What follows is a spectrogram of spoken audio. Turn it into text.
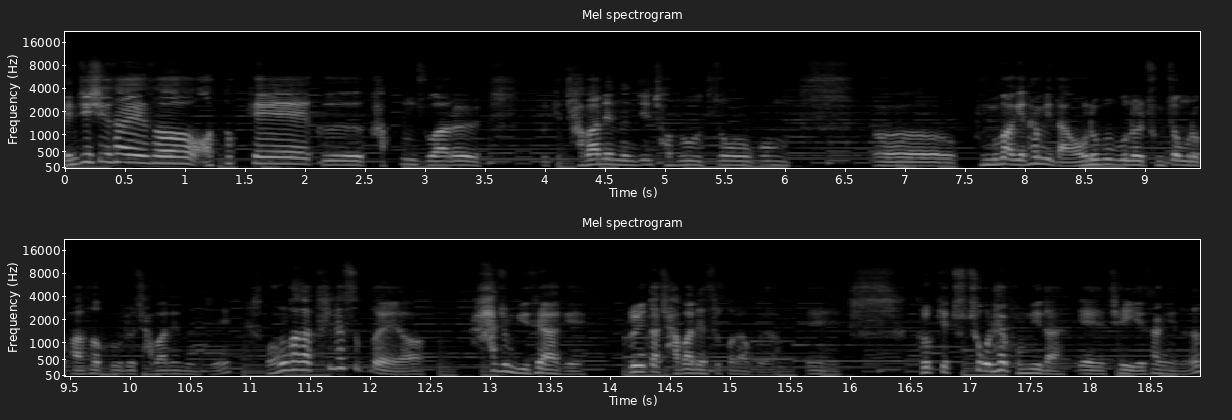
NGC사에서 어떻게 그 가품 주화를 그렇게 잡아냈는지 저도 조금 어, 궁금하긴 합니다. 어느 부분을 중점으로 봐서 그거를 잡아냈는지 뭔가가 틀렸을 거예요. 아주 미세하게. 그러니까 잡아냈을 거라고요. 예. 그렇게 추측을 해 봅니다. 예, 제 예상에는.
